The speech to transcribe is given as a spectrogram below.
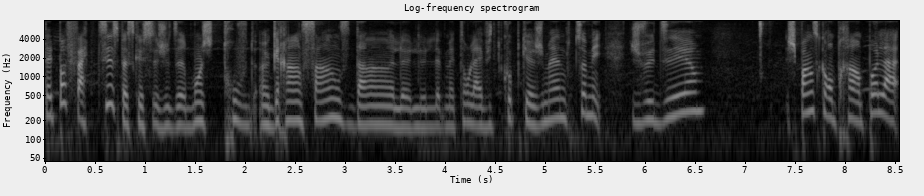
peut-être pas factice, parce que, je veux dire, moi, je trouve un grand sens dans, le, mettons, la vie de couple que je mène, tout ça, mais je veux dire, je pense qu'on prend pas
